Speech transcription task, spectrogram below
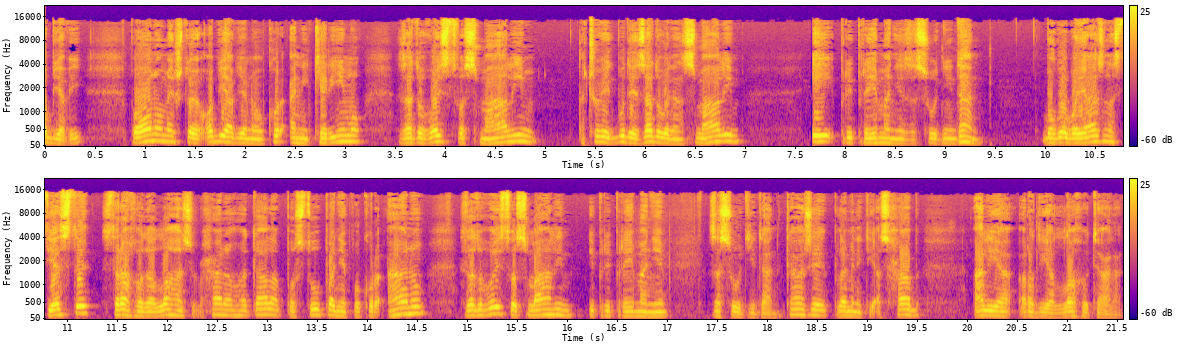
objavi, po onome što je objavljeno u Kur'ani Kerimu, zadovoljstvo s malim, da čovjek bude zadovoljan s malim i pripremanje za sudnji dan. Bogobojaznost jeste strah od Allaha subhanahu wa ta'ala, postupanje po Kur'anu, zadovoljstvo s malim i pripremanje za sudji dan. Kaže plemeniti ashab Alija radijallahu ta'ala.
